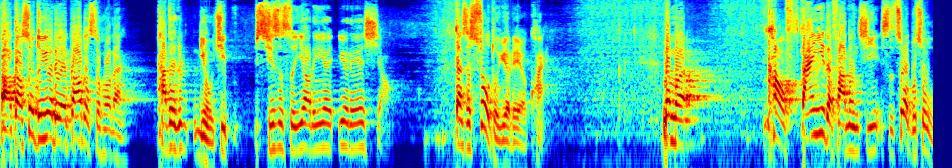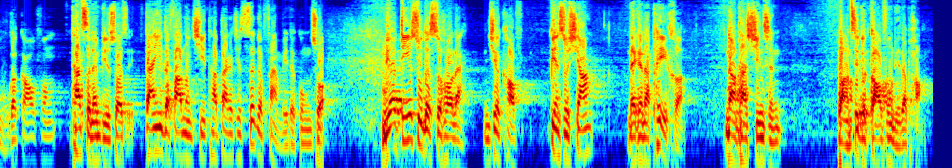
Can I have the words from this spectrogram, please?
啊，到速度越来越高的时候呢，它这个扭矩其实是要的越越来越小，但是速度越来越快。那么靠单一的发动机是做不出五个高峰，它只能比如说单一的发动机，它大概就这个范围的工作。你要低速的时候呢，你就靠变速箱来跟它配合，让它形成往这个高峰里头跑。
